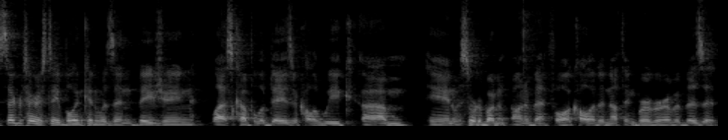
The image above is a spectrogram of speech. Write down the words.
Secretary of State Blinken was in Beijing last couple of days, or call it a week, um, and it was sort of un- uneventful. I'll call it a nothing burger of a visit.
